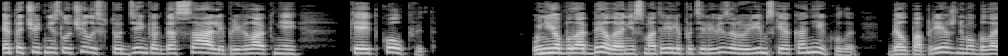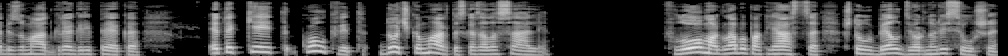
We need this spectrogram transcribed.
Это чуть не случилось в тот день, когда Салли привела к ней Кейт Колквит. У нее была Белла, и они смотрели по телевизору «Римские каникулы». Белл по-прежнему была без ума от Грегори Пека. «Это Кейт Колквит, дочка Марты», — сказала Салли. Фло могла бы поклясться, что у Белл дернулись уши.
